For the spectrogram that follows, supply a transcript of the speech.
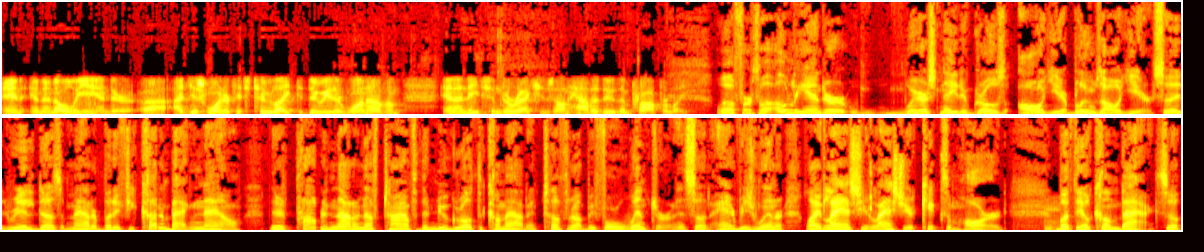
and and an oleander. Uh, I just wonder if it's too late to do either one of them, and I need some directions on how to do them properly. Well, first of all, oleander, where it's native, grows all year, blooms all year, so it really doesn't matter. But if you cut them back now, there's probably not enough time for the new growth to come out and toughen up before winter. And so, an average winter, like last year, last year kicks them hard, but they'll come back. So,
